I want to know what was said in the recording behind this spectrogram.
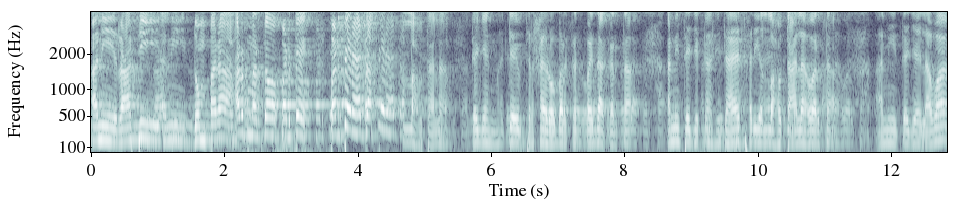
انی یعنی راتی یعنی انی دمپرا ہر مرتبہ پڑھتے پڑھتے رہتا۔ اللہ تعالیٰ تجن تے تر خیر و برکت پیدا کرتا۔ یعنی انی تجے کا ہدایت ہری اللہ تعالیٰ ورتا۔ انی تجے لوا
